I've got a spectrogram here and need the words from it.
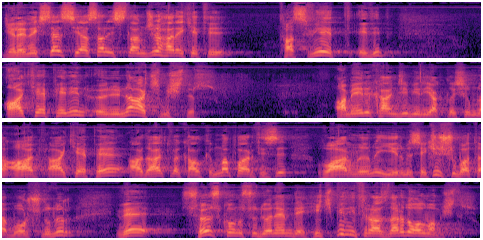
geleneksel siyasal İslamcı hareketi tasfiye edip AKP'nin önünü açmıştır. Amerikancı bir yaklaşımla AKP Adalet ve Kalkınma Partisi varlığını 28 Şubat'a borçludur ve söz konusu dönemde hiçbir itirazları da olmamıştır.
